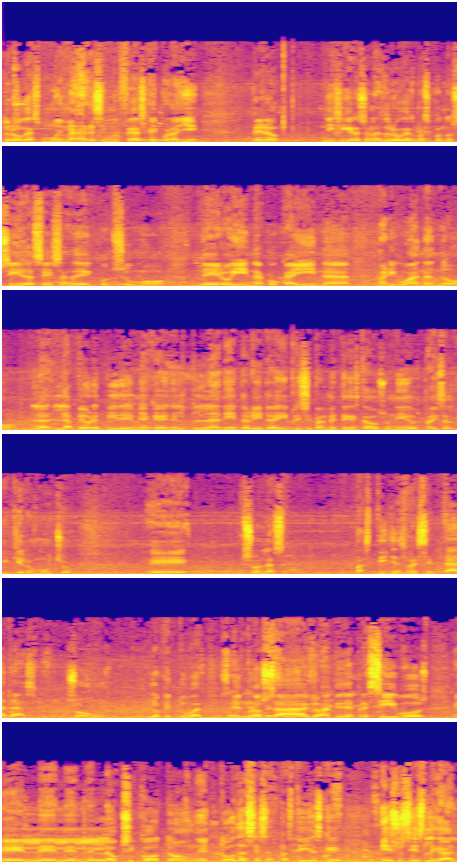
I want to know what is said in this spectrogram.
drogas muy malas y muy feas que hay por allí, pero ni siquiera son las drogas más conocidas, esas de consumo de heroína, cocaína, marihuana, no. La, peor epidemia que hay en el planeta ahorita y principalmente en Estados Unidos, país al que quiero mucho, eh, son las pastillas recetadas, son lo que tú vas, el Prozac, los antidepresivos, el, el, eh, todas esas pastillas que eso sí es legal.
